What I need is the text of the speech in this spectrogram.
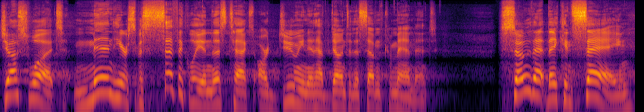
just what men here, specifically in this text, are doing and have done to the seventh commandment, so that they can say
